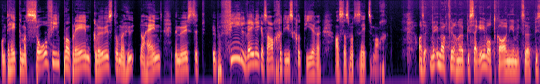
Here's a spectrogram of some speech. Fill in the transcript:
Und dann hätten wir so viele Probleme gelöst, die wir heute noch haben. Wir müssten über viel weniger Sachen diskutieren, als dass wir das jetzt machen. Also, ich möchte vielleicht noch etwas sagen. Ich will gar niemanden zu etwas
